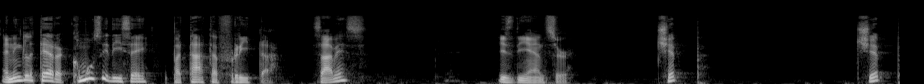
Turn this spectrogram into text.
En Inglaterra, ¿cómo se dice patata frita? ¿Sabes? Is the answer chip, chip,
